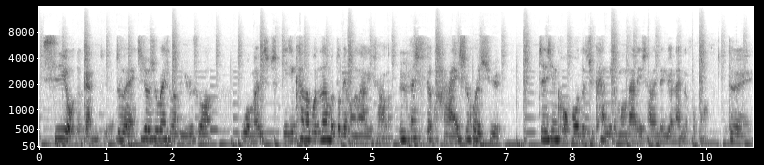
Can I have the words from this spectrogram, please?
稀有的感觉。对，这就是为什么，比如说我们已经看到过那么多遍蒙娜丽莎了，嗯但是还是会去争先恐后的去看那个蒙娜丽莎的那原来的幅画。对，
